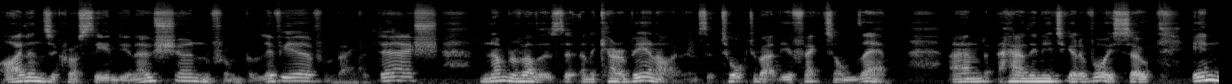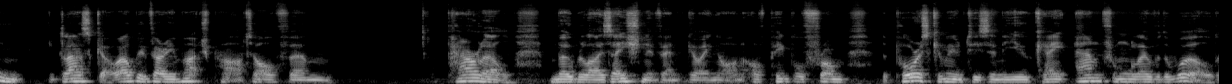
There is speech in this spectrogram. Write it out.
islands across the Indian Ocean, from Bolivia, from Bangladesh, a number of others, that, and the Caribbean islands that talked about the effects on them and how they need to get a voice. So in Glasgow, I'll be very much part of um, parallel mobilization event going on of people from the poorest communities in the UK and from all over the world.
